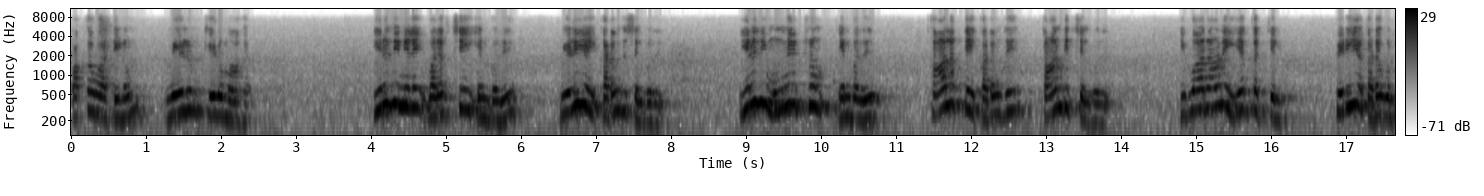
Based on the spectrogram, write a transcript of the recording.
பக்கவாட்டிலும் மேலும் கீழுமாக. இறுதிநிலை வளர்ச்சி என்பது வெளியை கடந்து செல்வது. இறுதி முன்னேற்றம் என்பது காலத்தை கடந்து தாண்டிச் செல்வது. இவ்வாறான இயக்கத்தில் பெரிய கடவுள்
